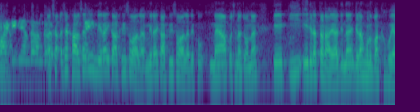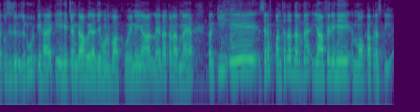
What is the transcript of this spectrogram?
ਪਾਰਟੀ ਦੇ ਅੰਦਰ ਅੰਦਰ। ਅੱਛਾ ਅੱਛਾ ਖਾਲਸਾ ਜੀ ਮੇਰਾ ਇੱਕ ਆਖਰੀ ਸਵਾਲ ਹੈ ਮੇਰਾ ਇੱਕ ਆਖਰੀ ਸਵਾਲ ਹੈ ਦੇਖੋ ਮੈਂ ਆ ਪੁੱਛਣਾ ਚਾਹੁੰਦਾ ਕਿ ਕੀ ਇਹ ਜਿਹੜਾ ਧੜਾ ਆ ਜਿੰਨਾ ਜਿਹੜਾ ਹੁਣ ਵੱਖ ਹੋਇਆ ਤੁਸੀਂ ਜ਼ਰੂ- ਜ਼ਰੂਰ ਕਿਹਾ ਹੈ ਕਿ ਇਹ ਚੰਗਾ ਹੋਇਆ ਜੇ ਹੁਣ ਵੱਖ ਹੋਏ ਨੇ ਜਾਂ ਲਹਿਦਾ ਧੜਾ ਬਣਾਇਆ ਪਰ ਕੀ ਇਹ ਸਿਰਫ ਪੰਥ ਦਾ ਦਰਦ ਹੈ ਜਾਂ ਫਿਰ ਇਹ ਮੌਕਾ ਪ੍ਰਸਤੀ ਹੈ?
